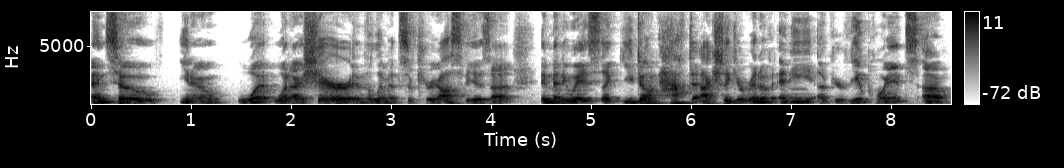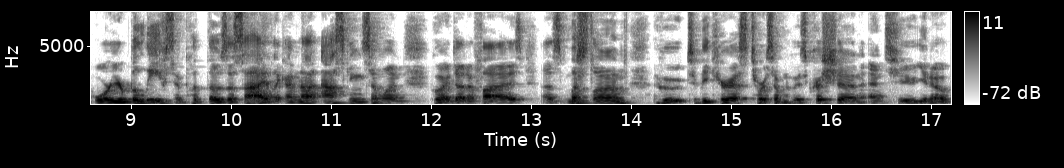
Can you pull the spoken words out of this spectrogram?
And so you know what what i share in the limits of curiosity is that in many ways like you don't have to actually get rid of any of your viewpoints um, or your beliefs and put those aside. Like i'm not asking someone who identifies as muslim who to be curious towards someone who is christian and to you know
